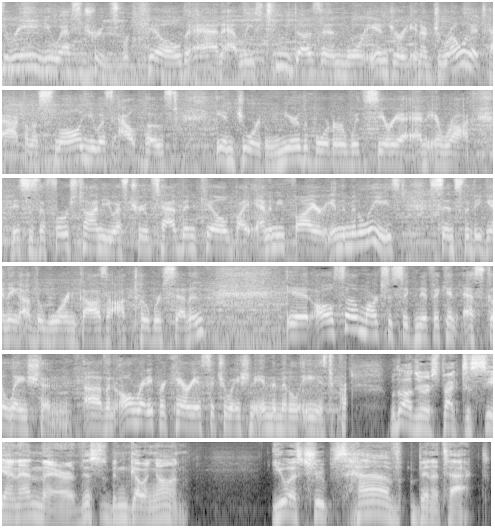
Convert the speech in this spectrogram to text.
Three U.S. troops were killed and at least two dozen more injured in a drone attack on a small U.S. outpost in Jordan near the border with Syria and Iraq. This is the first time U.S. troops have been killed by enemy fire in the Middle East since the beginning of the war in Gaza, October 7th. It also marks a significant escalation of an already precarious situation in the Middle East. With all due respect to CNN, there, this has been going on. U.S. troops have been attacked.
